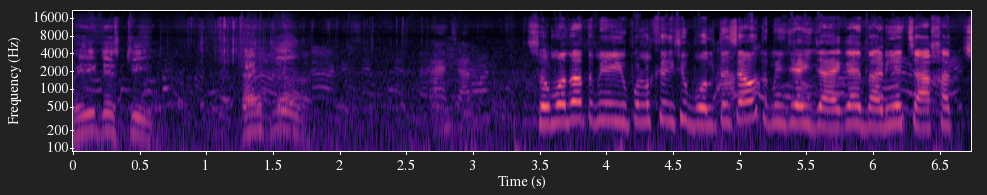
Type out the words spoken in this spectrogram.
ভেরি টেস্টি থ্যাংক ইউ সোমদা তুমি এই উপলক্ষে কিছু বলতে চাও? তুমি যে এই জায়গায় দাঁড়িয়ে চা খাচ্ছ?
